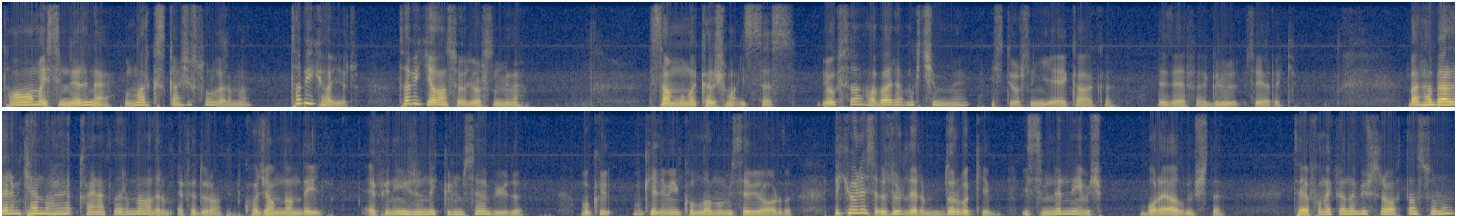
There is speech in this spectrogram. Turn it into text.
Tamam ama isimleri ne? Bunlar kıskançlık soruları mı? Tabii ki hayır. Tabii ki yalan söylüyorsun Mine. Sen buna karışma İsses. Yoksa haber yapmak için mi istiyorsun YKK? Dedi Efe gülümseyerek. Ben haberlerimi kendi kaynaklarımdan alırım Efe Duran. Kocamdan değil. Efe'nin yüzündeki gülümseme büyüdü. Bu, bu kelimeyi kullanmamı seviyordu. Peki öyleyse özür dilerim. Dur bakayım. İsimleri neymiş? Bora yazmıştı. Telefon ekranına bir süre baktıktan sonra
